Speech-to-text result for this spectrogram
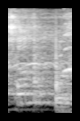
Two.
